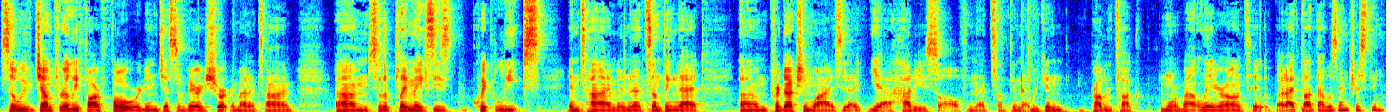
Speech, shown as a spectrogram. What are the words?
So we've jumped really far forward in just a very short amount of time. Um, so the play makes these quick leaps in time and that's something that um, production wise, like, yeah, how do you solve? And that's something that we can probably talk more about later on too. But I thought that was interesting.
